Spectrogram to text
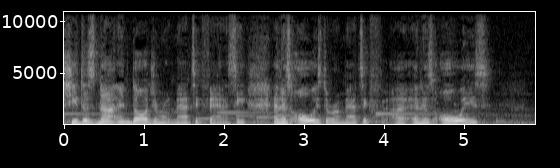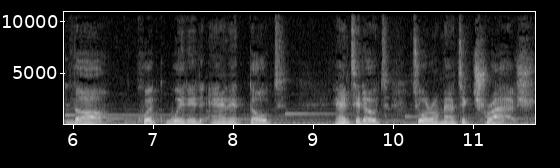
She does not indulge in romantic fantasy and is always the romantic uh, and is always the quick-witted antidote antidote to a romantic trash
